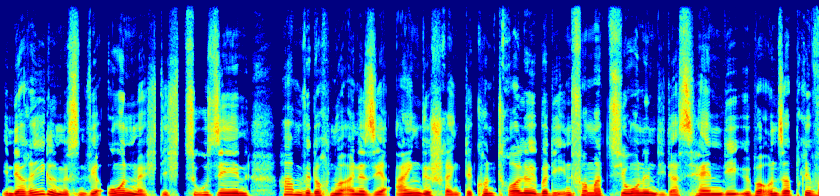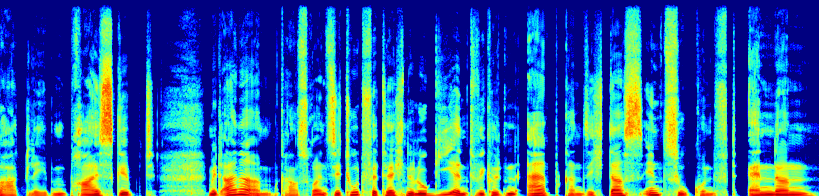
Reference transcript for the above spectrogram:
In der Regel müssen wir ohnmächtig zusehen, haben wir doch nur eine sehr eingeschränkte Kontrolle über die Informationen, die das Handy über unser Privatleben preisgibt. Mit einer am Karlsruher Institut für Technologie entwickelten App kann sich das in Zukunft ändern.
